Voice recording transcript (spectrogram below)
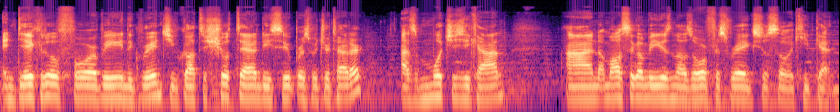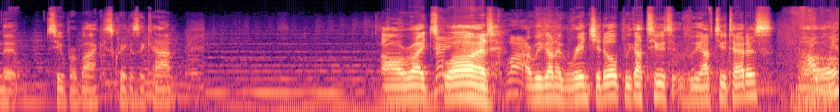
indicative for being the Grinch. You've got to shut down these supers with your tether as much as you can. And I'm also going to be using those Orpheus rigs just so I keep getting the super back as quick as I can. All right, squad. Are we gonna Grinch it up? We got two. we have two tethers. How Oh,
